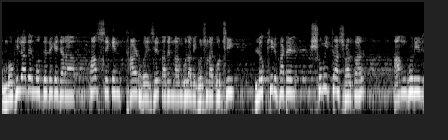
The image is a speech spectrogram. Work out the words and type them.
মহিলাদের মধ্যে থেকে যারা ফার্স্ট সেকেন্ড থার্ড হয়েছে, তাদের নামগুলো আমি ঘোষণা করছি। লক্ষ্মীরঘাটের সুমিত্রা সরকার, আমগুড়ির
